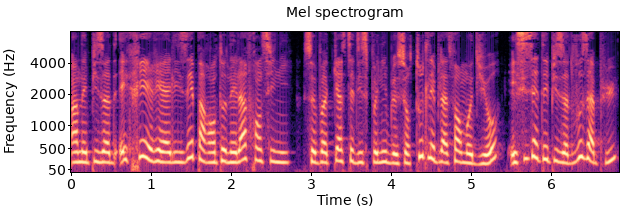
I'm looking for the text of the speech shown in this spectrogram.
un épisode écrit et réalisé par Antonella Francini. Ce podcast est disponible sur toutes les plateformes audio, et si cet épisode vous a plu,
